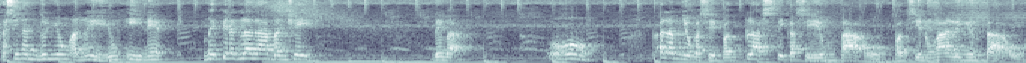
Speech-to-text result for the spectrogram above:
Kasi nandun yung ano eh, yung init. May pinaglalaban siya eh. ba? Oo. Alam nyo kasi, pag plastic kasi yung tao, pag sinungaling yung tao,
